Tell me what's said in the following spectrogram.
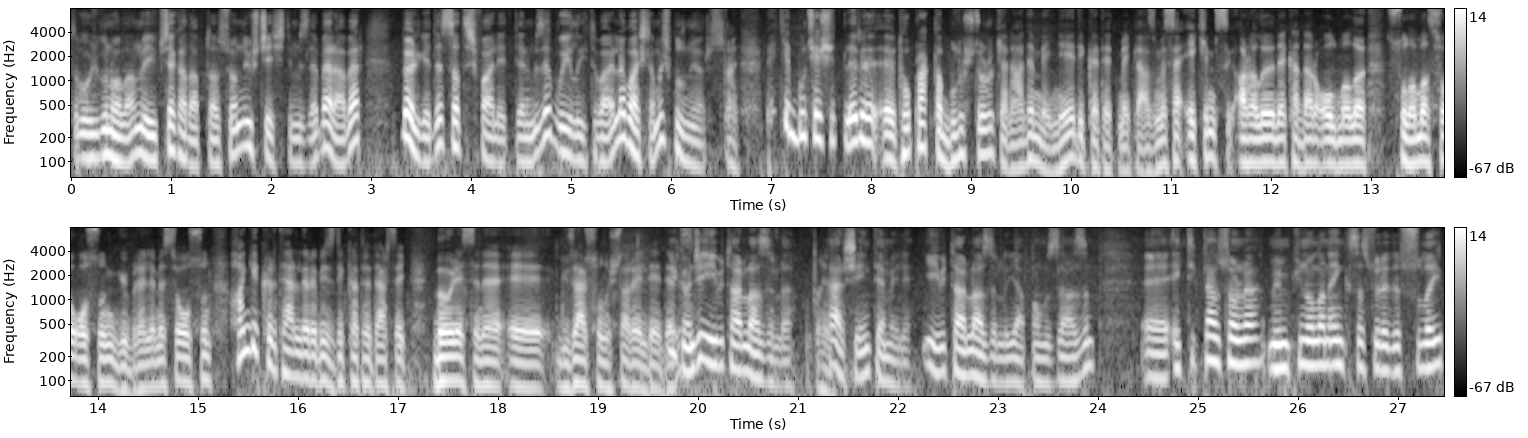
tabii uygun olan ve yüksek adaptasyonlu üç çeşidimizle beraber bölgede satış faaliyetlerimize bu yıl itibariyle başlamış bulunuyoruz. Peki bu çeşitleri e, toprakta buluştururken Adem Bey neye dikkat etmek lazım? Mesela ekim aralığı ne kadar olmalı? Sulaması olsun, gübrelemesi olsun. Hangi kriterlere biz dikkat edersek böylesine e, güzel sonuçlar elde ederiz? İlk önce iyi bir tarla hazırlığı. Evet. Her şeyin temeli. İyi bir tarla hazırlığı yapmamız lazım. Ee, ektikten sonra mümkün olan en kısa sürede sulayıp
